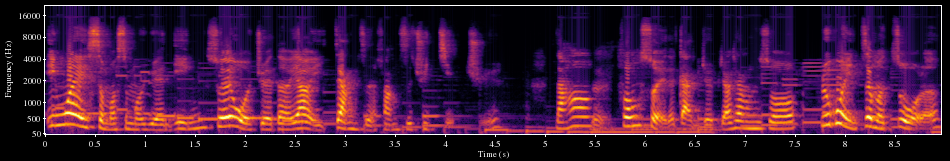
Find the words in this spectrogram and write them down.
因为什么什么原因，所以我觉得要以这样子的方式去解决。然后风水的感觉比较像是说，如果你这么做了，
